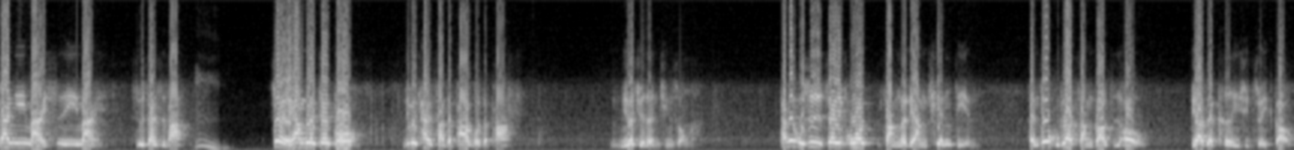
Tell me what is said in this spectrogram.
三一买四一卖，是不是三十趴？嗯，最后向不会跌波，你要看三十趴、五十趴。你会觉得很轻松啊！台北股市这一波涨了两千点，很多股票涨高之后，不要再刻意去追高。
